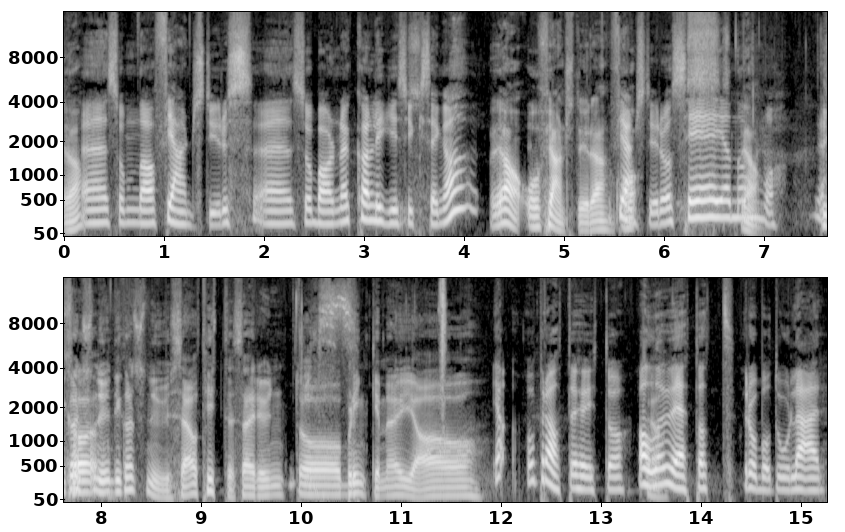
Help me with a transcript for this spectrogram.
Ja, eh, som da fjernstyres. Eh, så barnet kan ligge i sykesenga, ja og fjernstyre. Fjernstyre og se gjennom. Ja. Og, De kan, snu, de kan snu seg og titte seg rundt og Yes. blinke med øya. Og, ja, og prate høyt. Og alle vet at Robot-Ole er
